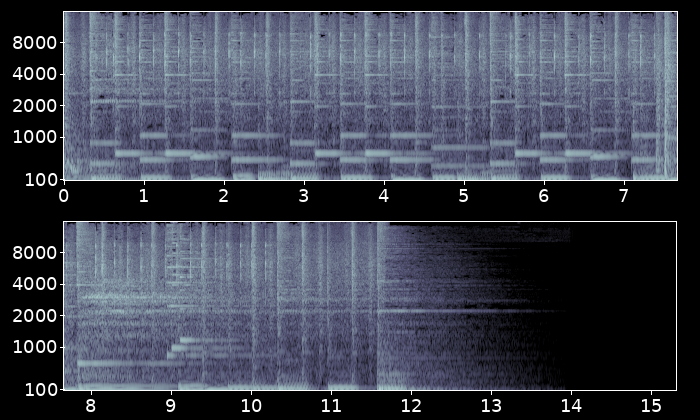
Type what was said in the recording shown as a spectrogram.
Música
